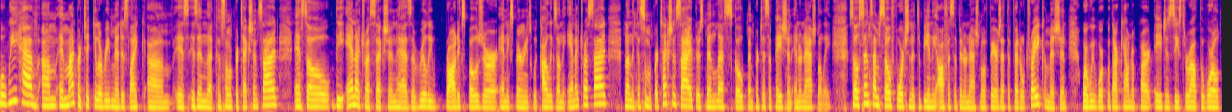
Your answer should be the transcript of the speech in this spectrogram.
Well, we have, um, and my particular remit is like um, is is in the consumer protection side, and so the antitrust section has a really broad exposure and experience with colleagues on the antitrust side, but on the consumer protection side, there's been less scope and participation internationally. So, since I'm so fortunate to be in the Office of International Affairs at the Federal Trade Commission, where we work with our counterpart agencies throughout the world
